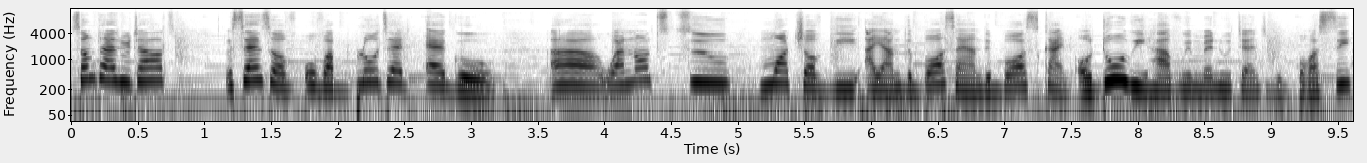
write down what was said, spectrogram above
sometimes without a sense of over bloated ego uh, we're not too much of the I am the boss, I am the boss kind. Although we have women who tend to be bossy,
